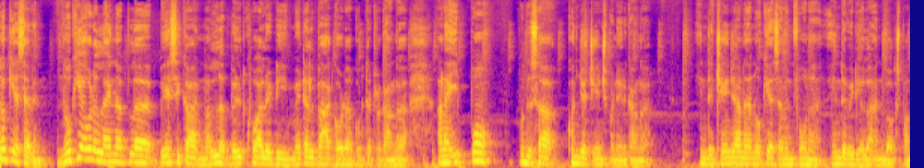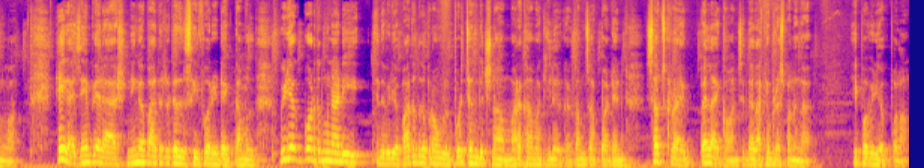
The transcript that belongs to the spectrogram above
நோக்கியா செவன் நோக்கியாவோட லைனப்பில் பேசிக்காக நல்ல பில்ட் குவாலிட்டி மெட்டல் பேக்கோட கொடுத்துட்ருக்காங்க. ஆனால் இப்போ புதுசாக கொஞ்சம் சேஞ்ச் பண்ணியிருக்காங்க இந்த சேஞ்சான நோக்கியா செவன் ஃபோனை இந்த வீடியோவில் அன்பாக்ஸ் பண்ணலாம். ஹே கைஸ் என் பேர் ஆஷ் நீங்கள் பார்த்துட்டு இருக்கிறது C four tech e Tamil. வீடியோக்கு போகிறதுக்கு முன்னாடி இந்த வீடியோ பார்த்ததுக்கப்புறம் உங்களுக்கு பிடிச்சிருந்துச்சுன்னா மறக்காமல் கீழே இருக்கிற thumbs up button subscribe bell icons இது எல்லாத்தையும் ப்ரெஸ் பண்ணுங்கள் இப்போ வீடியோக்கு போகலாம்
